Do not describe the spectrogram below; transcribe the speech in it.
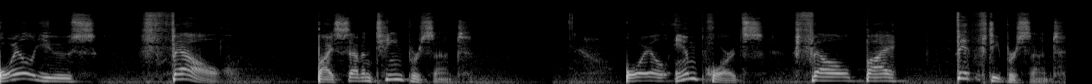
Oil use fell by 17 percent. Oil imports fell by 50%.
